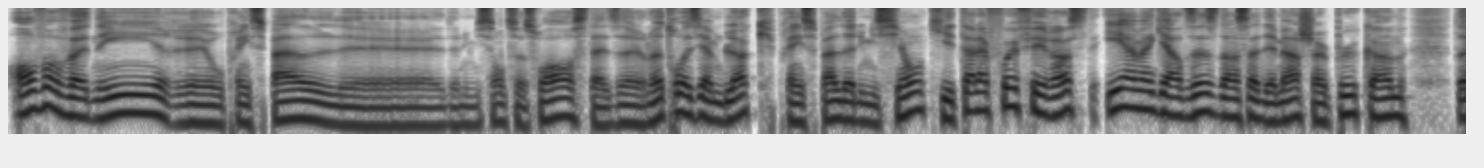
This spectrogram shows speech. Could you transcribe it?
on va revenir euh, au principal euh, de l'émission de ce soir, c'est-à-dire le troisième bloc principal de l'émission, qui est à la fois féroce et avant-gardiste dans sa démarche, un peu comme The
